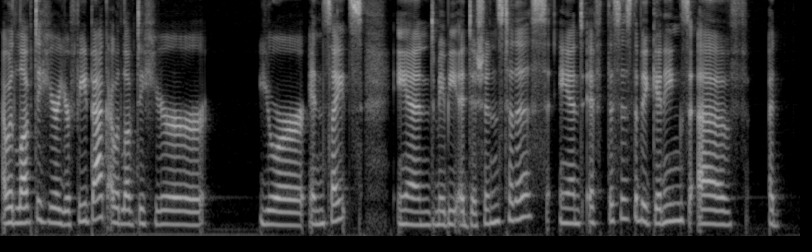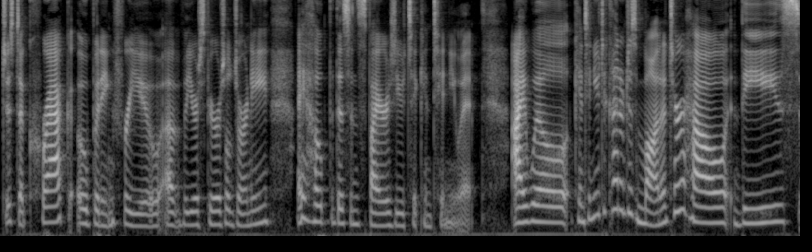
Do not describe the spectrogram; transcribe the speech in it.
I would love to hear your feedback. I would love to hear your insights and maybe additions to this. And if this is the beginnings of just a crack opening for you of your spiritual journey. I hope that this inspires you to continue it. I will continue to kind of just monitor how these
